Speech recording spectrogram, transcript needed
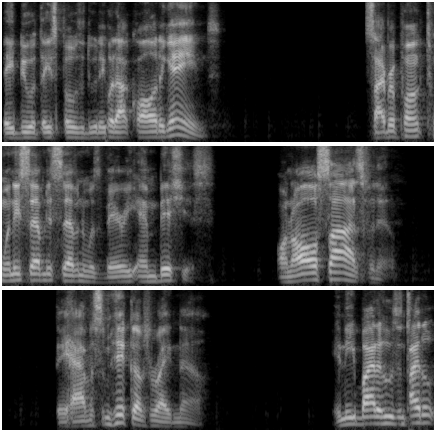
They do what they're supposed to do. They put out quality games. Cyberpunk 2077 was very ambitious on all sides for them. They having some hiccups right now. Anybody who's entitled,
